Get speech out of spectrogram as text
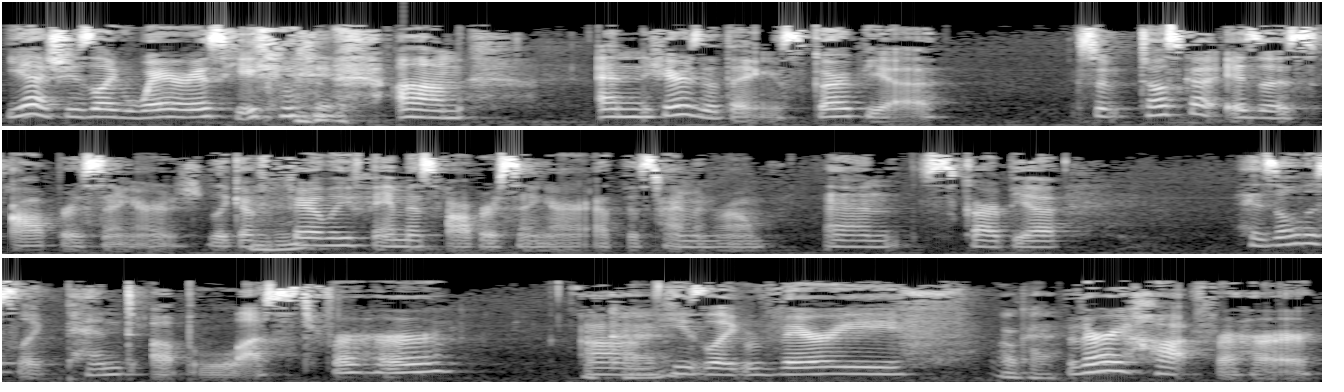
Yeah, she's like, where is he? um, and here's the thing, Scarpia. So Tosca is a opera singer, like a fairly famous opera singer at this time in Rome. And Scarpia has all this like pent up lust for her. Um, Okay. he's like very, Okay. very hot for her.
